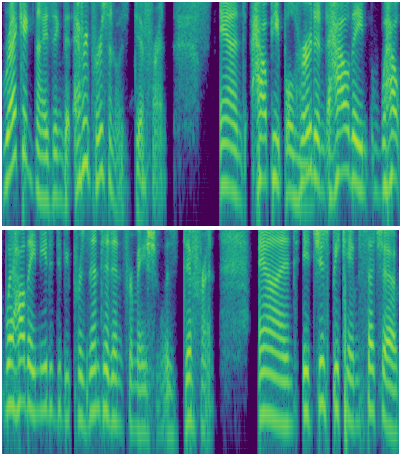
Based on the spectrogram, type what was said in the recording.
recognizing that every person was different and how people heard mm-hmm. and how they how how they needed to be presented information was different. And it just became such a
